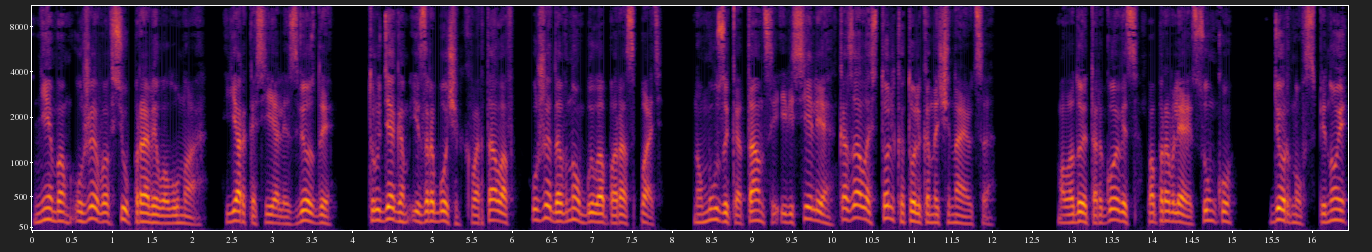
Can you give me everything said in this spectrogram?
Небом уже вовсю правила луна, ярко сияли звезды, трудягам из рабочих кварталов уже давно было пора спать, но музыка, танцы и веселье, казалось, только-только начинаются. Молодой торговец поправляет сумку, дернув спиной,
